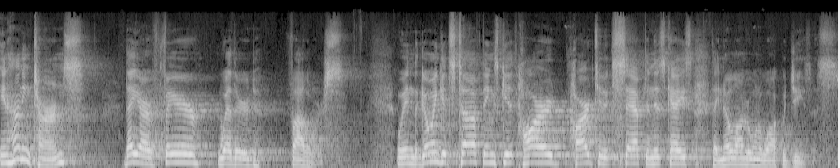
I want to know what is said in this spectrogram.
In hunting terms, they are fair weathered followers. When the going gets tough, things get hard, hard to accept. In this case, they no longer want to walk with Jesus.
